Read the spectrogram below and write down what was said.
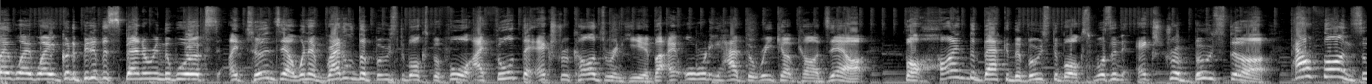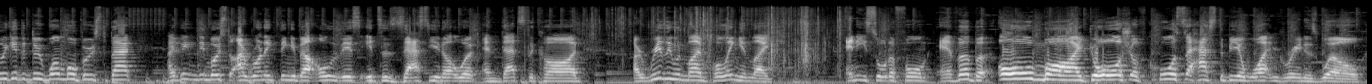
Wait, wait, wait, got a bit of a spanner in the works. It turns out when I rattled the booster box before, I thought the extra cards were in here, but I already had the recap cards out. Behind the back of the booster box was an extra booster. How fun! So we get to do one more booster pack. I think the most ironic thing about all of this, it's a Zacian artwork, and that's the card. I really wouldn't mind pulling in like any sort of form ever, but oh my gosh, of course it has to be a white and green as well.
